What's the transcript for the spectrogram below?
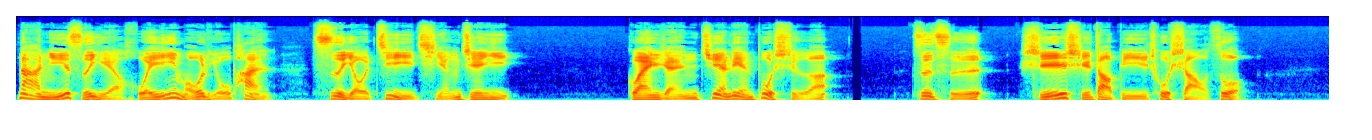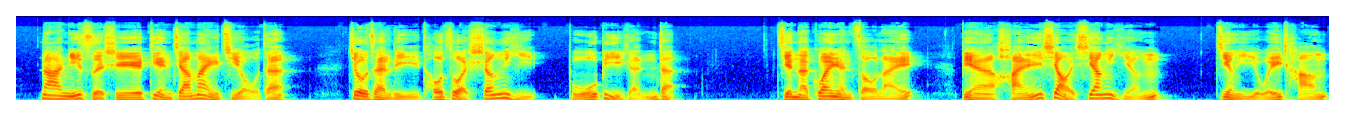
那女子也回眸流盼，似有寄情之意。官人眷恋不舍，自此时时到彼处少坐。那女子是店家卖酒的，就在里头做生意，不避人的。见那官人走来，便含笑相迎，竟以为常。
